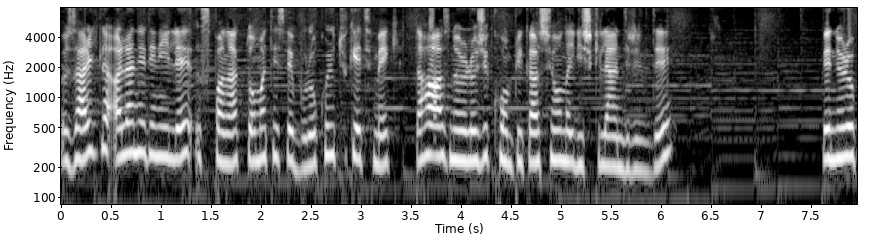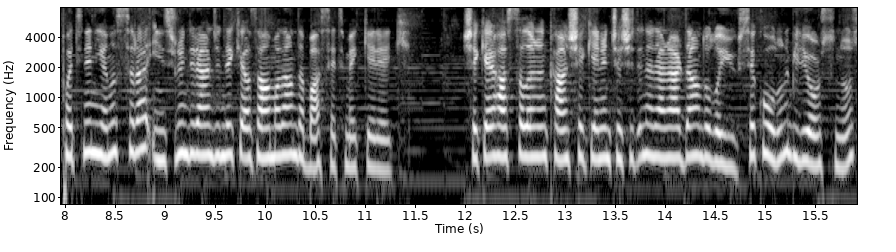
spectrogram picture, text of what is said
Özellikle ala nedeniyle ıspanak, domates ve brokoli tüketmek daha az nörolojik komplikasyonla ilişkilendirildi ve nöropatinin yanı sıra insülin direncindeki azalmadan da bahsetmek gerek. Şeker hastalarının kan şekerinin çeşitli nedenlerden dolayı yüksek olduğunu biliyorsunuz.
